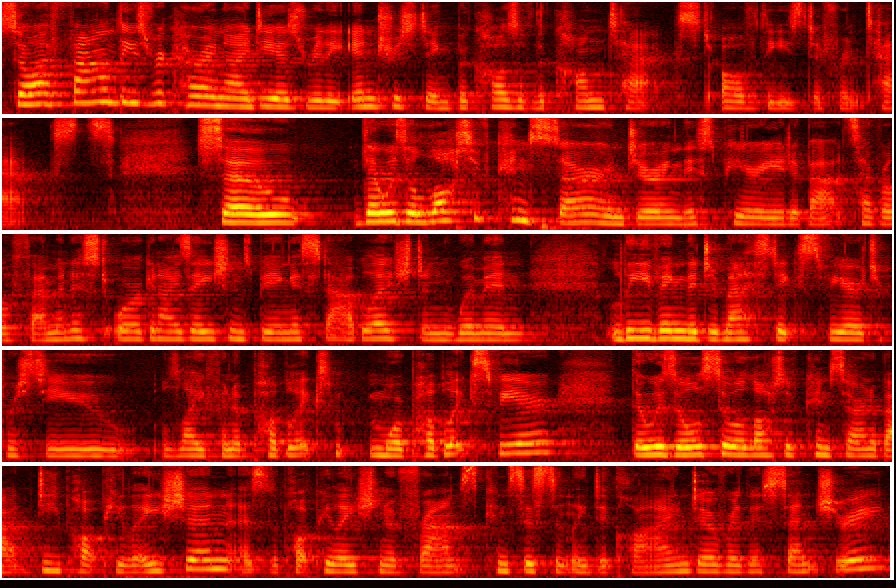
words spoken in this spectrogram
So I found these recurring ideas really interesting because of the context of these different texts. So there was a lot of concern during this period about several feminist organizations being established and women leaving the domestic sphere to pursue life in a public more public sphere. There was also a lot of concern about depopulation as the population of France consistently declined over this century.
